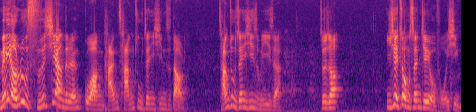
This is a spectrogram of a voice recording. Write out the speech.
没有入实相的人，广谈常住真心之道理。常住真心什么意思啊？就是说，一切众生皆有佛性，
